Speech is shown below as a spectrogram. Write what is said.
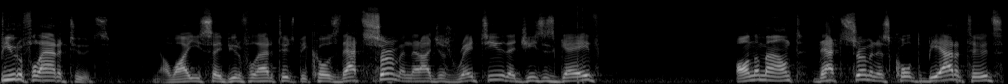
beautiful attitudes? Now, why you say beautiful attitudes? Because that sermon that I just read to you that Jesus gave on the Mount, that sermon is called the Beatitudes.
